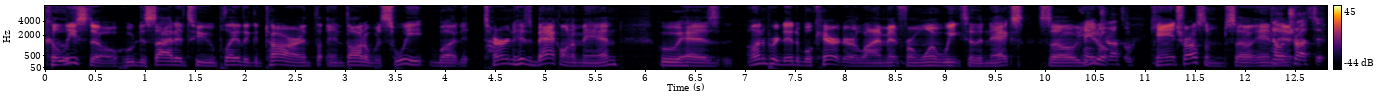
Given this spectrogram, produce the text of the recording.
Kalisto, who decided to play the guitar and, th- and thought it was sweet, but turned his back on a man who has unpredictable character alignment from one week to the next. So can't you don't trust can't trust him. So and don't trust it.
